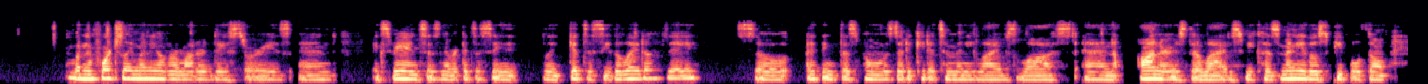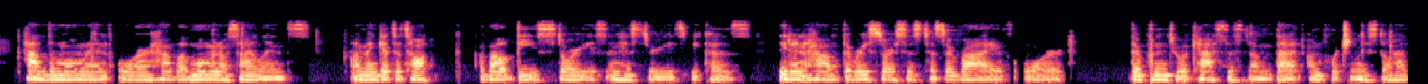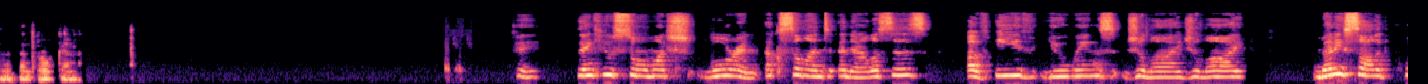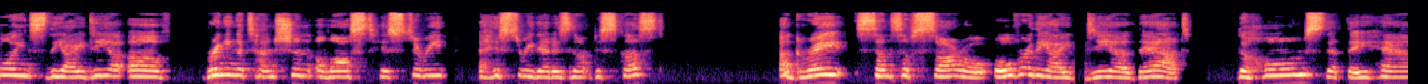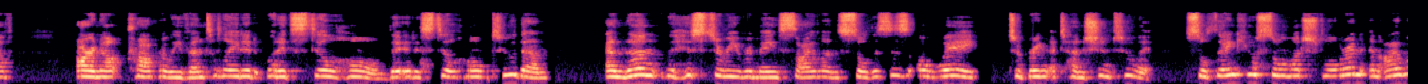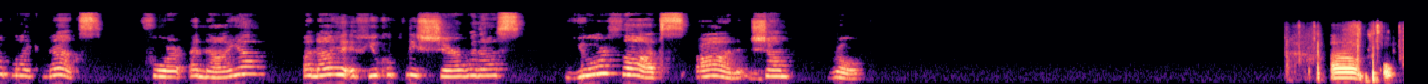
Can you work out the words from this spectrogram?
But unfortunately, many of our modern day stories and experiences never get to see like get to see the light of day. So I think this poem was dedicated to many lives lost and honors their lives because many of those people don't have the moment or have a moment of silence um, and get to talk about these stories and histories because they didn't have the resources to survive or they're put into a caste system that unfortunately still hasn't been broken. Okay, thank you so much, Lauren. Excellent analysis of Eve Ewing's July, July. Many solid points. The idea of bringing attention a lost history, a history that is not discussed. A great sense of sorrow over the idea that the homes that they have are not properly ventilated, but it's still home. that It is still home to them and then the history remains silent. So this is a way to bring attention to it. So thank you so much, Lauren. And I would like next for Anaya. Anaya, if you could please share with us your thoughts on jump rope. Um, oh,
